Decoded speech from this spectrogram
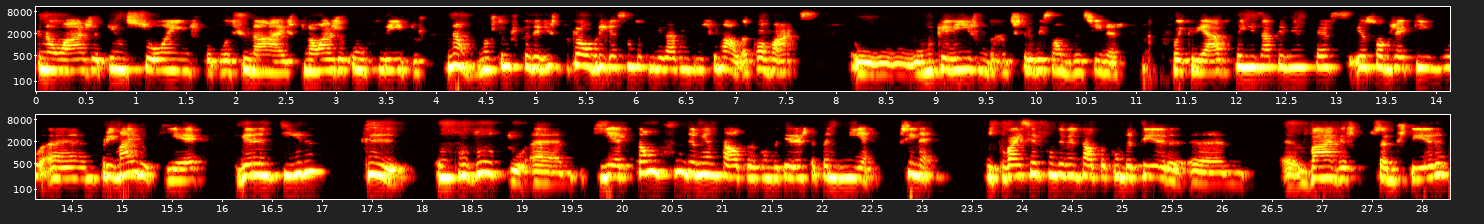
que não haja tensões populacionais, que não haja conflitos. Não, nós temos que fazer isto porque é a obrigação da comunidade internacional. A COVAX, o, o mecanismo de redistribuição de vacinas que foi criado, tem exatamente esse, esse objetivo uh, primeiro, que é garantir que um produto uh, que é tão fundamental para combater esta pandemia, Cristina, e que vai ser fundamental para combater uh, vagas que possamos ter,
